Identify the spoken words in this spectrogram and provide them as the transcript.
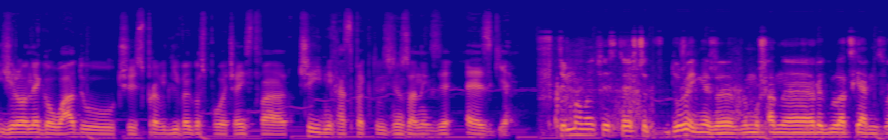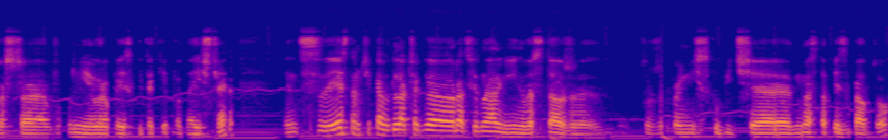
Zielonego Ładu, czy sprawiedliwego społeczeństwa, czy innych aspektów związanych z ESG. W tym momencie jest to jeszcze w dużej mierze wymuszane regulacjami, zwłaszcza w Unii Europejskiej, takie podejście. Więc jestem ciekaw, dlaczego racjonalni inwestorzy, którzy powinni skupić się na stopie zwrotu,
